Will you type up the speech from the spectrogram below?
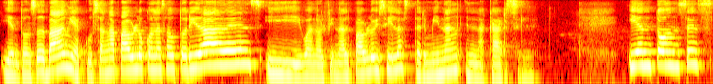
y entonces van y acusan a Pablo con las autoridades y bueno, al final Pablo y Silas terminan en la cárcel. Y entonces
